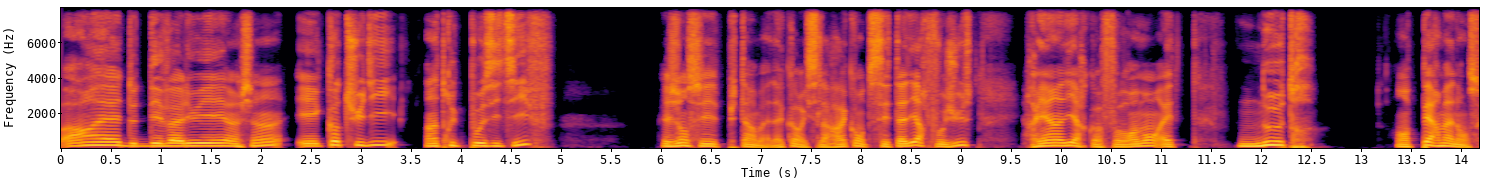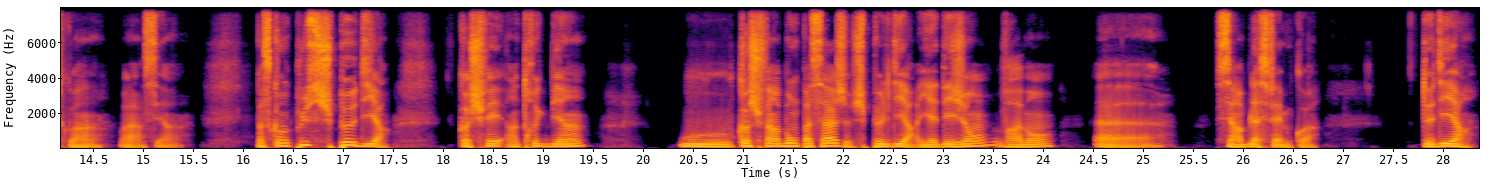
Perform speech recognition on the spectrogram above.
arrête de dévaluer, machin. Et quand tu dis un truc positif, les gens c'est putain, bah d'accord, ils se la racontent. C'est-à-dire, faut juste rien dire, quoi. Faut vraiment être neutre en permanence, quoi. Hein. Voilà, c'est un. Parce qu'en plus, je peux dire quand je fais un truc bien ou quand je fais un bon passage, je peux le dire. Il y a des gens vraiment. Euh, c'est un blasphème, quoi. De dire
